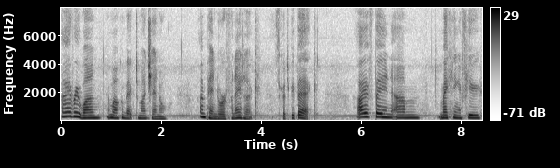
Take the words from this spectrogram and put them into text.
Hi everyone and welcome back to my channel. I'm Pandora Fanatic. It's good to be back. I've been um, making a few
